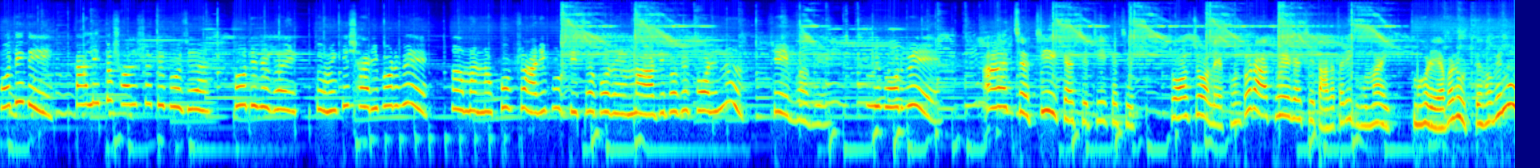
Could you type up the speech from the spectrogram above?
ও দিদি কালই তো সরস্বতী পূজা। ও দিদি ভাই তুমি কি শাড়ি পরবে? আমার না খুব শাড়ি পরতে ইচ্ছা করে। মা যেভাবে পরে না, সেইভাবে। তুমি পরবে? আচ্ছা ঠিক আছে ঠিক আছে। চল চল, এখন তো রাত হয়ে গেছে, তাড়াতাড়ি ঘুমাই। ভোরে আবার উঠতে হবে না?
